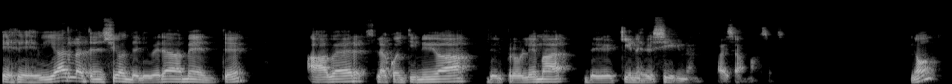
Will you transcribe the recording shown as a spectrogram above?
es desviar la atención deliberadamente a ver la continuidad del problema de quienes designan a esas masas. ¿No?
